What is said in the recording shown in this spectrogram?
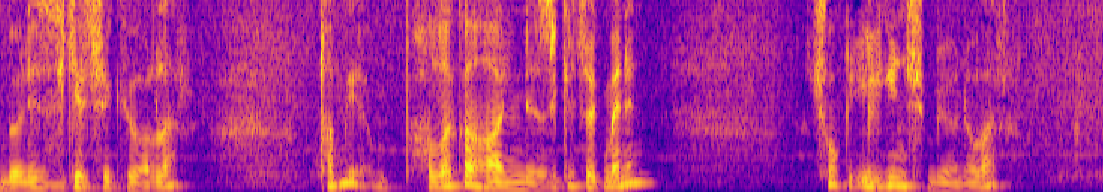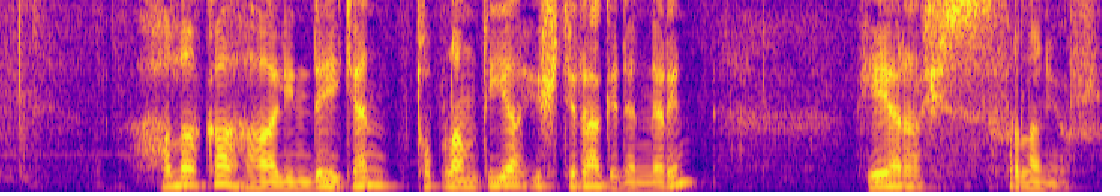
Böyle zikir çekiyorlar. Tabi halaka halinde zikir çekmenin çok ilginç bir yönü var. Halaka halindeyken toplantıya iştirak edenlerin hiyerarşisi sıfırlanıyor.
